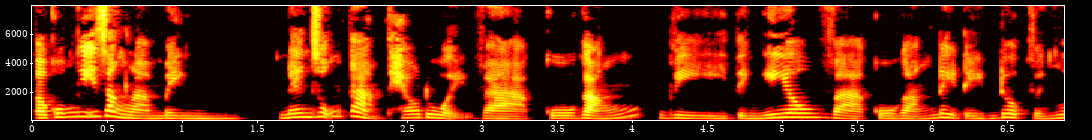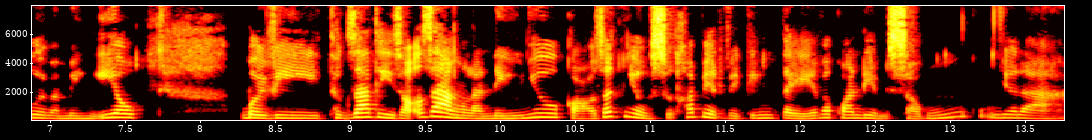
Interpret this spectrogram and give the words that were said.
tớ cũng nghĩ rằng là mình nên dũng cảm theo đuổi và cố gắng vì tình yêu và cố gắng để đến được với người mà mình yêu. Bởi vì thực ra thì rõ ràng là nếu như có rất nhiều sự khác biệt về kinh tế và quan điểm sống cũng như là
